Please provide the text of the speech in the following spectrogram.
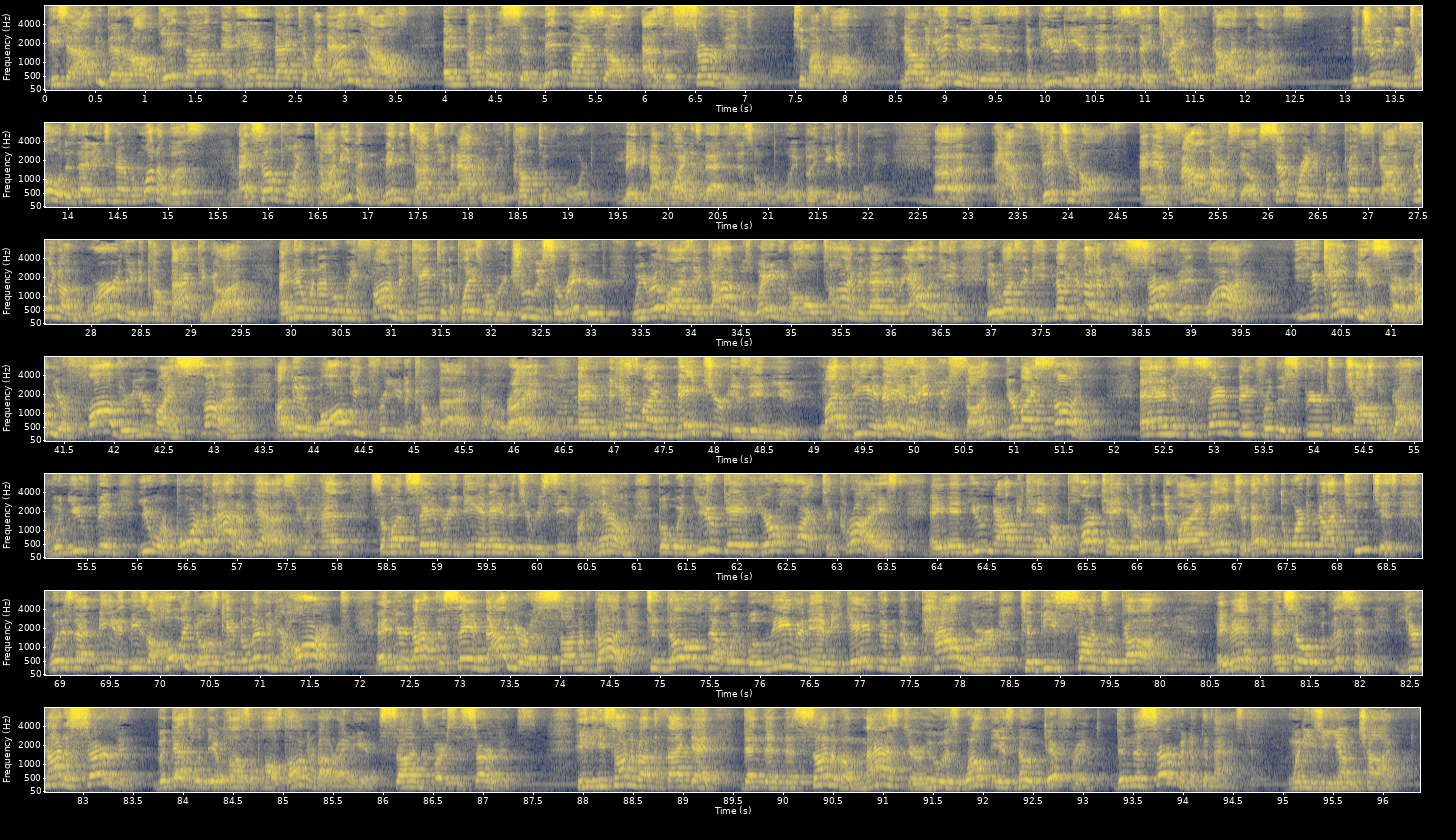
He said, "I'd be better off getting up and heading back to my daddy's house and I'm going to submit myself as a servant to my Father. Now, the good news is, is the beauty is that this is a type of God with us. The truth be told is that each and every one of us, at some point in time, even many times, even after we've come to the Lord, maybe not quite as bad as this old boy, but you get the point, uh, have ventured off and have found ourselves separated from the presence of God, feeling unworthy to come back to God and then whenever we finally came to the place where we truly surrendered, we realized that God was waiting the whole time and that in reality, it wasn't, he, no, you're not going to be a servant. Why? You can't be a servant. I'm your father. You're my son. I've been longing for you to come back, oh, right? And because my nature is in you, my DNA is in you, son. You're my son. And it's the same thing for the spiritual child of God. When you've been, you were born of Adam, yes, you had some unsavory DNA that you received from him. But when you gave your heart to Christ, amen, you now became a partaker of the divine nature. That's what the Word of God teaches. What does that mean? It means the Holy Ghost came to live in your heart. And you're not the same. Now you're a son of God. To those that would believe in him, he gave them the power to be sons of God. Amen. Amen. And so, listen, you're not a servant, but that's what the Apostle Paul's talking about right here sons versus servants. He, he's talking about the fact that, that the, the son of a master who is wealthy is no different than the servant of the master when he's a young child.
